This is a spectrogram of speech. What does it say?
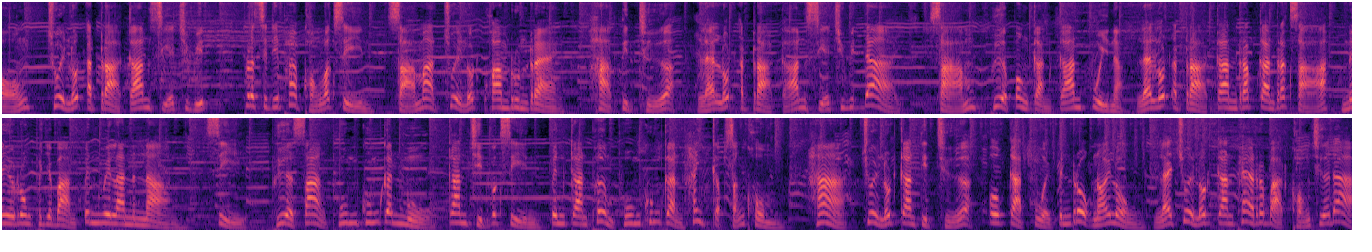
2. ช่วยลดอัตราการเสียชีวิต ประสิทธิภาพของวัคซีนสามารถช่วยลดความรุนแรง หากติดเชื้อ และลดอัตราการเสียชีวิตได้ 3. เพื่อป้องกันการป่วยหนัก และลดอัตราการรับการรักษาในโรงพยาบาลเป็นเวลานานๆ 4. เพื่อสร้างภูมิคุ้มกันหมู่ การฉีดวัคซีนเป็นการเพิ่มภูมิคุ้มกันให้กับสังคม 5. ช่วยลดการติดเชื้อ โอกาสป่วยเป็นโรคน้อยลง และช่วยลดการแพร่ระบาดของเชื้อได้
